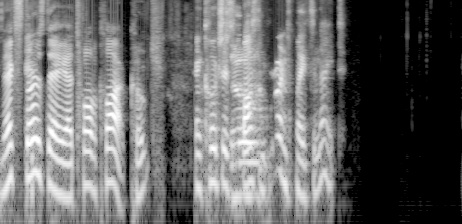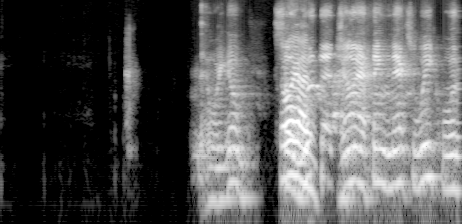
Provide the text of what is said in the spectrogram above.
Next Thursday at twelve o'clock, Coach. And coaches So- Boston Bruins play tonight. There we go. Oh, so Oh, yeah. with that, John, I think next week with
